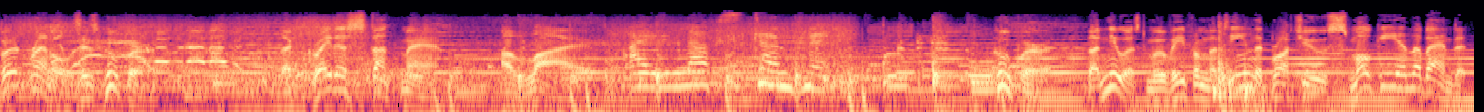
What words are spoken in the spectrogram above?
Burt Reynolds is Hooper, the greatest stuntman alive. I love stuntmen. Hooper, the newest movie from the team that brought you Smokey and the Bandit.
